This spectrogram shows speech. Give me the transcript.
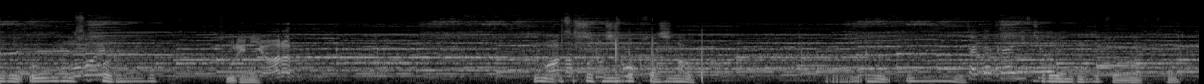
い。おい。ろスパラーが違ううんスパラーが違うおい。ろうんスプレーが違うな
